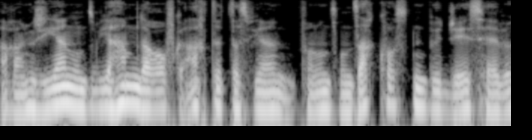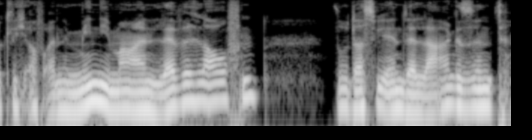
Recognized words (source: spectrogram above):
arrangieren. Und wir haben darauf geachtet, dass wir von unseren Sachkostenbudgets her wirklich auf einem minimalen Level laufen, so dass wir in der Lage sind,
